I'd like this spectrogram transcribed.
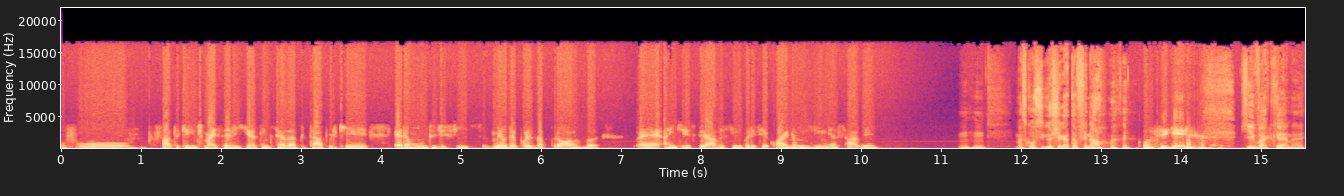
o, o, fato que a gente mais teve que, assim, que se adaptar, porque era muito difícil. Meu, depois da prova, é, a gente respirava assim, parecia que o ar não vinha, sabe? Uhum. Mas conseguiu chegar até o final. Consegui. que bacana.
